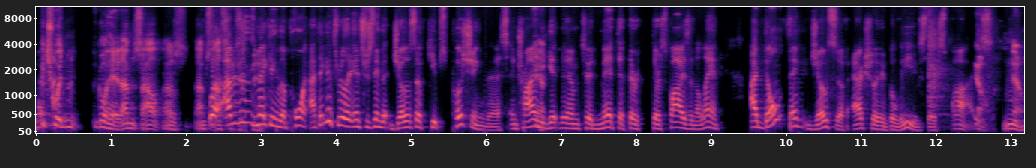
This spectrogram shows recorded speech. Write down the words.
Which would, go ahead. I'm, so- I'll- I was, I'm. Well, I'll was just that. making the point. I think it's really interesting that Joseph keeps pushing this and trying to get them to admit that they're they're spies in the land. I don't think Joseph actually believes they're spies. No, no.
